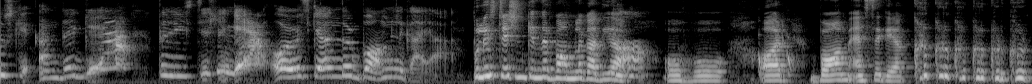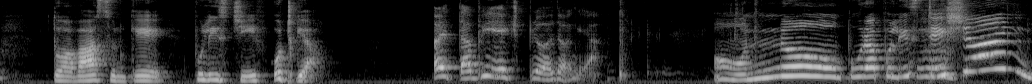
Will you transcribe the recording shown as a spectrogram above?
उसके अंदर गया पुलिस स्टेशन गया और उसके अंदर बॉम्ब लगाया। पुलिस स्टेशन के अंदर बॉम्ब लगा दिया? हाँ। ओहो और बॉम्ब ऐसे गया खड़ खड़ खड़ खड़ खड़ खड़ तो आवाज़ सुन के पुलिस चीफ उठ गया। और तभी एक्सप्लोड हो गया। ओह नो पूरा पुलिस स्टेशन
